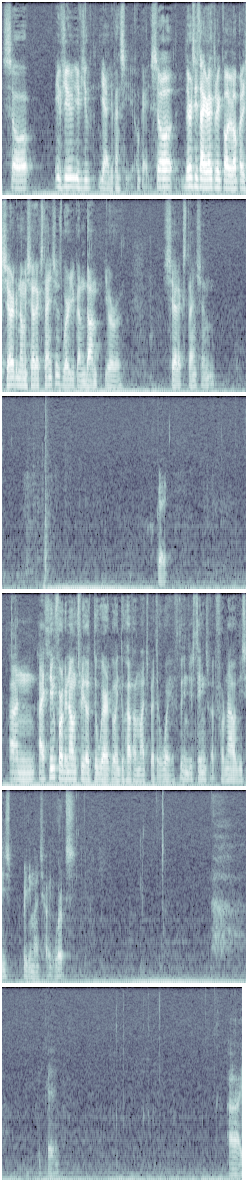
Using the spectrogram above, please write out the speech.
so if you if you yeah you can see okay so there's this directory called local share gnome shell extensions where you can dump your shell extension. Okay. And I think for GNOME 3.2 we are going to have a much better way of doing these things, but for now this is pretty much how it works. okay. I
